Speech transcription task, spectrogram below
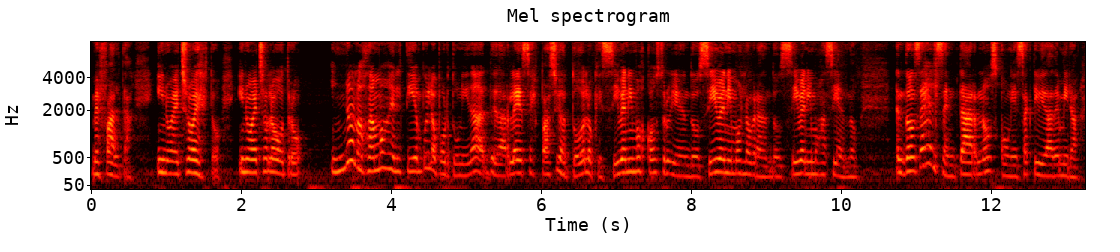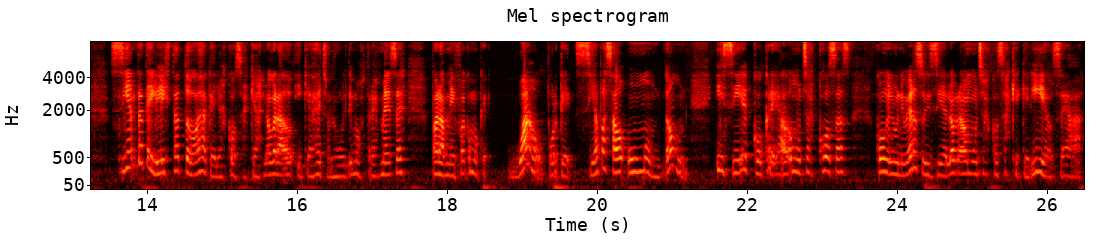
me falta y no he hecho esto y no he hecho lo otro y no nos damos el tiempo y la oportunidad de darle ese espacio a todo lo que sí venimos construyendo, sí venimos logrando, sí venimos haciendo. Entonces el sentarnos con esa actividad de, mira, siéntate y lista todas aquellas cosas que has logrado y que has hecho en los últimos tres meses, para mí fue como que, wow, porque sí ha pasado un montón y sí he co-creado muchas cosas con el universo y sí he logrado muchas cosas que quería, o sea,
